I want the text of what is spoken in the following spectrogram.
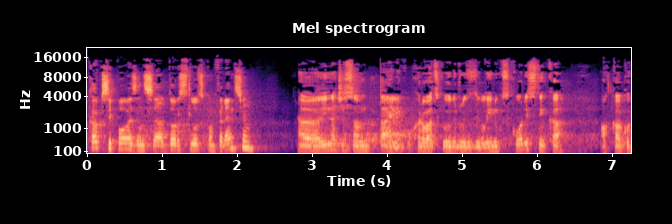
Kako si povezan sa Dorst Luc konferencijom? E, inače sam tajnik u Hrvatskoj udruzi Linux korisnika, a kako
